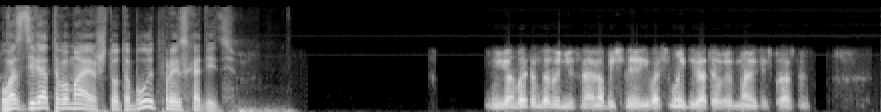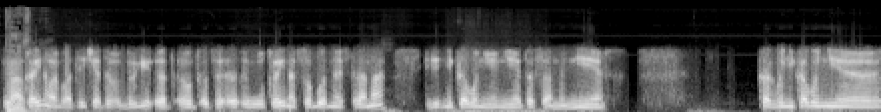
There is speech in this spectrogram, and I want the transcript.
У вас 9 мая что-то будет происходить? Ну, я в этом году не знаю. Обычно и 8 и 9 мая здесь празднуют. Украина, в отличие от других, от, от, от, от, Украина свободная страна, здесь никого не, не это самое, не как бы никого не э,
